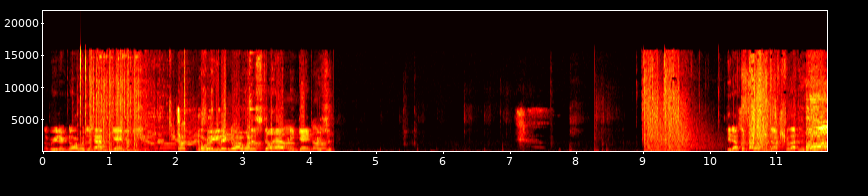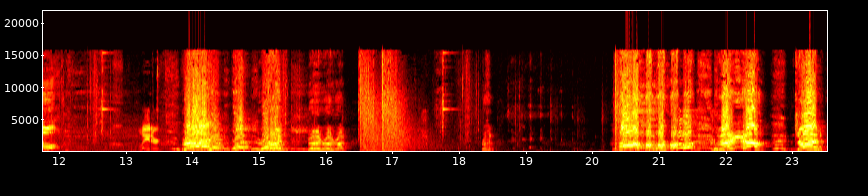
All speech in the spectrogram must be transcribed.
Are we gonna ignore what just happened, gamers? Are we gonna ignore what is still happening, gamers? He'd have to pull the ducks for that. Oh! Later. Run! Run! Run! Run! Run! Run! Run! Oh! No! No! John!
